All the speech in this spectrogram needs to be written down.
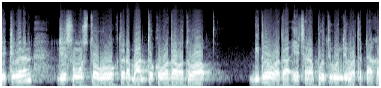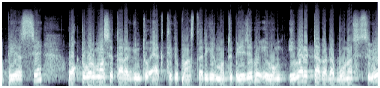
দেখতে পেলেন, যে সমস্ত উপভোক্তারা বার্ধক্য ভাতা অথবা বিধবা ভাতা, এছাড়া প্রতিবন্ধী ভাতা টাকা পেয়ে আসছে। অক্টোবর মাসে তারা কিন্তু এক থেকে পাঁচ তারিখের মধ্যে পেয়ে যাবে এবং এবারের টাকাটা বোনাস হিসেবে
